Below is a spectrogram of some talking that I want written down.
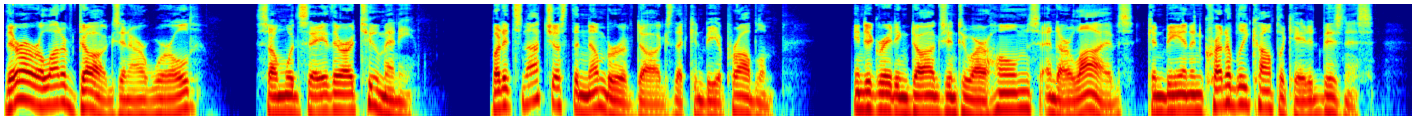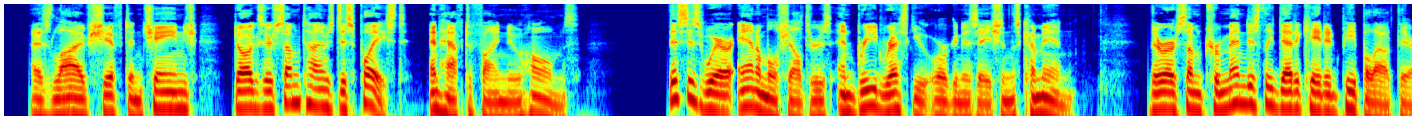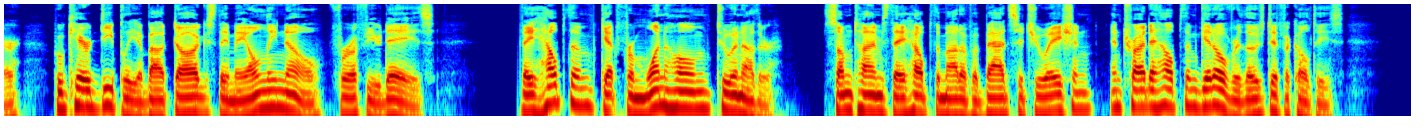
There are a lot of dogs in our world. Some would say there are too many. But it's not just the number of dogs that can be a problem. Integrating dogs into our homes and our lives can be an incredibly complicated business. As lives shift and change, dogs are sometimes displaced and have to find new homes. This is where animal shelters and breed rescue organizations come in. There are some tremendously dedicated people out there who care deeply about dogs they may only know for a few days. They help them get from one home to another. Sometimes they help them out of a bad situation and try to help them get over those difficulties.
